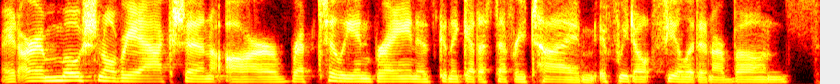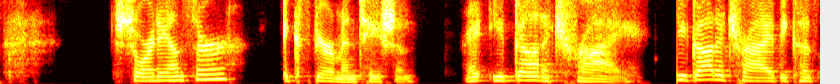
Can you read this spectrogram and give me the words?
right? Our emotional reaction, our reptilian brain is going to get us every time if we don't feel it in our bones. Short answer experimentation, right? You got to try. You got to try because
